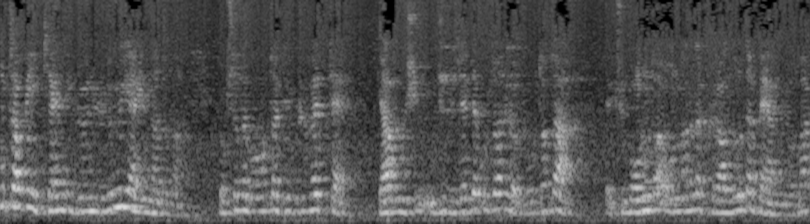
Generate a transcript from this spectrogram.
Bu tabii kendi gönüllümü yayınladılar. Yoksa da oradaki hükümet de ya bu işin ucu bize de uzanıyor. Burada da e, çünkü onu da onların da krallığı da beğenmiyorlar.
